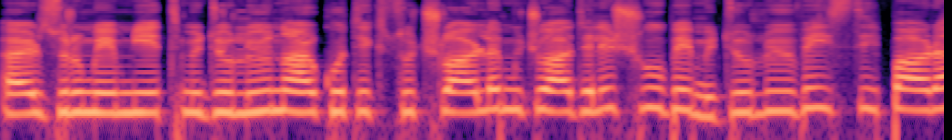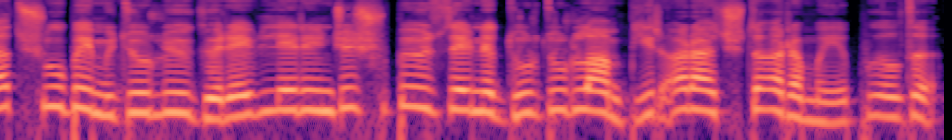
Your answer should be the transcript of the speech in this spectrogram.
Erzurum Emniyet Müdürlüğü Narkotik Suçlarla Mücadele Şube Müdürlüğü ve İstihbarat Şube Müdürlüğü görevlilerince şüphe üzerine durdurulan bir araçta arama yapıldı.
